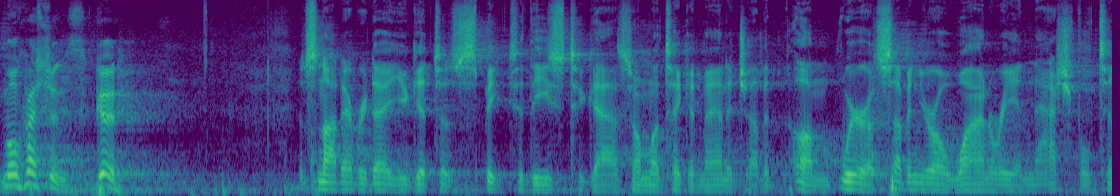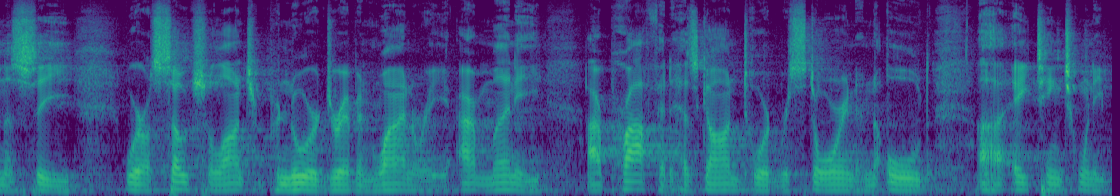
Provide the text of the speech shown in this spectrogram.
More questions? Good. It's not every day you get to speak to these two guys, so I'm going to take advantage of it. Um, we're a seven year old winery in Nashville, Tennessee. We're a social entrepreneur driven winery. Our money, our profit has gone toward restoring an old uh, 1820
